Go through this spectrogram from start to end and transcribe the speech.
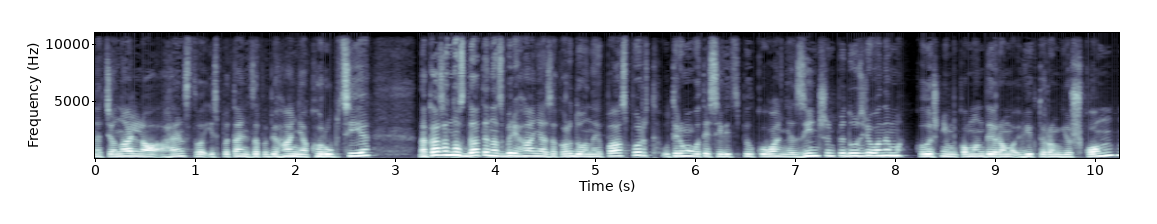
Національного агентства із питань запобігання корупції. Наказано здати на зберігання закордонний паспорт, утримуватися від спілкування з іншим підозрюваним, колишнім командиром Віктором Юшком,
